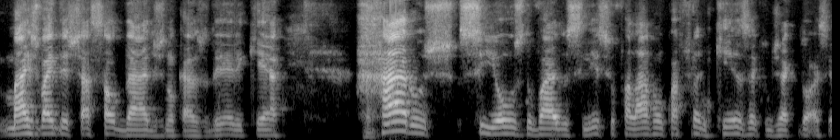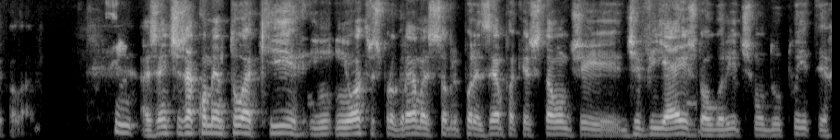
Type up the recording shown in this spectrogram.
mais vai deixar saudades no caso dele, que é raros CEOs do Vale do Silício falavam com a franqueza que o Jack Dorsey falava. Sim. A gente já comentou aqui em, em, outros programas sobre, por exemplo, a questão de, de viés do algoritmo do Twitter,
